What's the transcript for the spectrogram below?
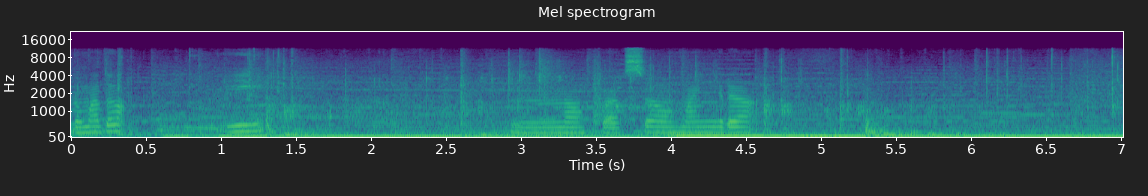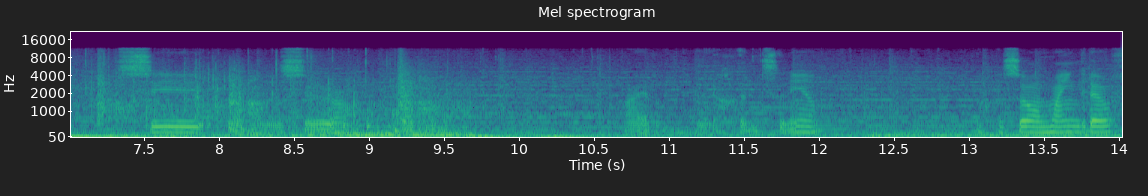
Lo mato. Y nos pasamos Minecraft. Sí, sí. A ver, voy a bajar el sonido. Nos pasamos Minecraft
